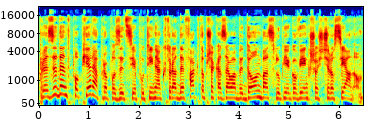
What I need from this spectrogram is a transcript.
Prezydent popiera propozycję Putina, która de facto przekazałaby Donbas lub jego większość Rosjanom.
